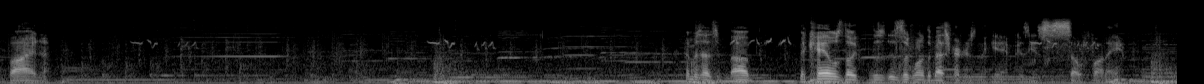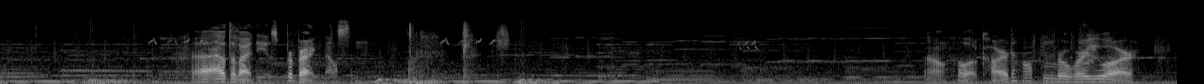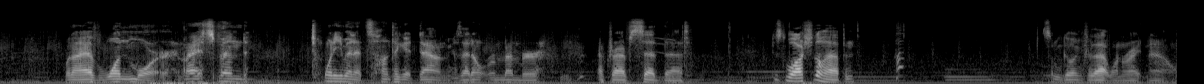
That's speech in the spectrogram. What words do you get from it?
Fine. And besides, uh, Mikhail's the, is like one of the best characters in the game because he's so funny. Uh, out of ideas, preparing Nelson. Oh, hello, card. I'll remember where you are. When I have one more. And I spend 20 minutes hunting it down because I don't remember after I've said that. Just watch, it'll happen. So I'm going for that one right now.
